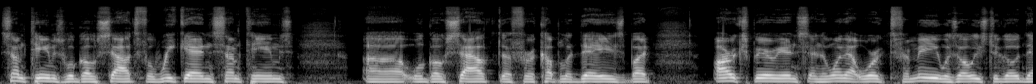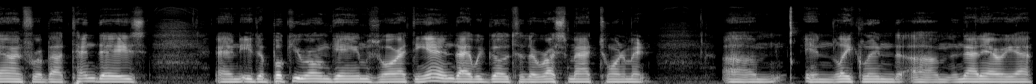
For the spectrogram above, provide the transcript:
Some teams will go south for weekends. Some teams uh, will go south uh, for a couple of days. But our experience and the one that worked for me was always to go down for about 10 days and either book your own games or at the end I would go to the Russ Matt tournament um, in Lakeland um, in that area.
